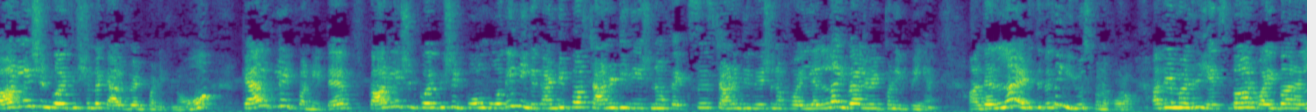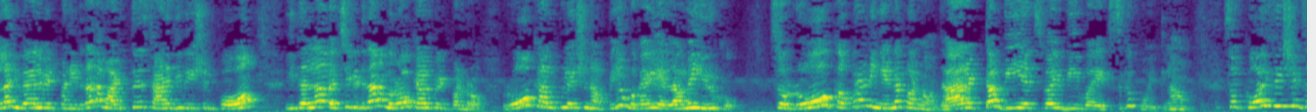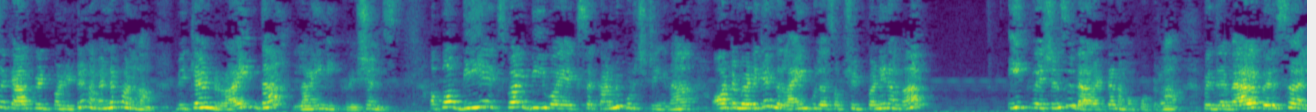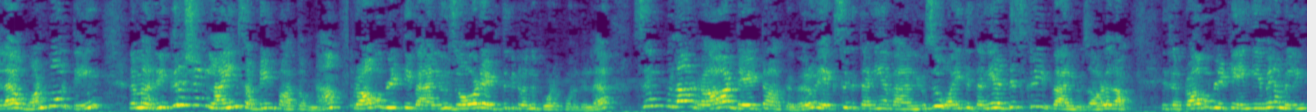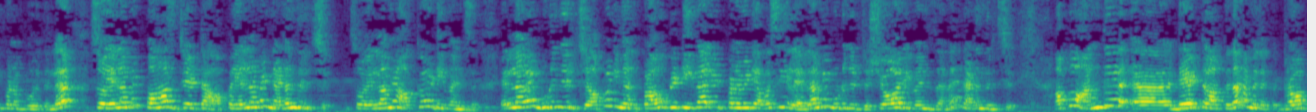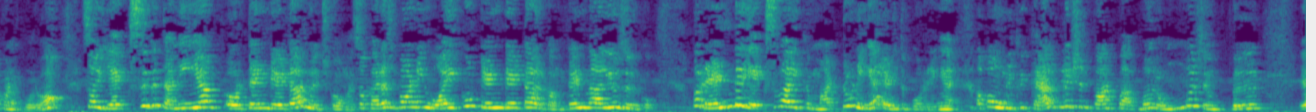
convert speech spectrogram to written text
கார்லேஷன் கோஎபிஷியன்ட் கால்குலேட் பண்ணிக்கணும். கால்குலேட் பண்ணிட்டு கார்லேஷன் கோஎபிஷியன் போகும்போதே நீங்க கண்டிப்பா standard deviation of X standard deviation of Y எல்லாம் இவாலுவேட் பண்ணிருப்பீங்க. அதெல்லாம் எடுத்துட்டு வந்து யூஸ் பண்ண போறோம். அதே மாதிரி எக்ஸ் பார் ஒய் பார் எல்லாம் இவாலுவேட் பண்ணிட்டு தான் நம்ம அடுத்து ஸ்டாண்டர்ட் டிவியேஷன் போவோம். இதெல்லாம் வச்சுக்கிட்டு தான் நம்ம ரோ கால்குலேட் பண்றோம். ரோ கால்குலேஷன் அப்பயும் உங்க கையில எல்லாமே இருக்கும். சோ ரோக்கு அப்புறம் நீங்க என்ன பண்ணோம் டைரக்டா பிஎக்ஸ்ஒய் பிஒய்எக்ஸ்க்கு போய்க்கலாம். சோ கோஎஃபிஷியன்ஸை கால்குலேட் பண்ணிட்டு நம்ம என்ன பண்ணலாம்? We can write the line equations அப்போ B X Y B Y X கண்டுபிடிச்சிட்டீங்கன்னா ஆட்டோமேட்டிக்கா இந்த லைன் குள்ள சப்ஸ்டிட் பண்ணி நம்ம ஈக்குவேஷன்ஸ் டைரக்டா நம்ம போட்டுலாம் இப்ப இதுல வேலை பெருசா இல்ல. ஒன் மோர் திங் நம்ம ரிக்ரெஷன் லைன்ஸ் அப்படின்னு பார்த்தோம்னா ப்ராபபிலிட்டி வேல்யூஸோட எடுத்துக்கிட்டு வந்து போட போறது இல்ல. சிம்பிளா ரா டேட்டாக்கு வெறும் எக்ஸுக்கு தனியா வேல்யூஸ் ஒய்க்கு தனியா டிஸ்கிரீட் வேல்யூஸ் அவ்வளவுதான். இதுல ப்ராபபிலிட்டி எங்கேயுமே நம்ம லிங்க் பண்ண போறது இல்ல. சோ எல்லாமே பாஸ் டேட்டா அப்ப எல்லாமே நடந்துருச்சு. சோ எல்லாமே அக்கர்ட் ஈவெண்ட்ஸ் எல்லாமே முடிஞ்சிருச்சு. அப்ப நீங்க அது ப்ராபபிலிட்டி இவாலுவேட் பண்ண வேண்டிய அவசியம் இல்லை. எல்லாமே முடிஞ்சிருச்சு. ஷோர் ஈவெண்ட்ஸ் தானே நடந்துருச்சு. அப்போ அந்த டேட்டாக்கு தான் நம்ம இதை டிரா பண்ண போறோம். சோ எக்ஸுக்கு தனியா ஒரு டென் டேட்டா வச்சுக்கோங்க. சோ கரஸ்பாண்டிங் ஒய்க்கும் டென் டேட்டா இருக்கும். டென் வேல்யூஸ் இருக்கும். அப்ப ரெண்டு எக்ஸ் ஒய்க்கு மட்டும் நீங்க எடுத்து போடுறீங்க. அப்ப உங்களுக்கு கால்குலேஷன் பார்ட் பார்க்கும்போது ரொம்ப சிம்பிள்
